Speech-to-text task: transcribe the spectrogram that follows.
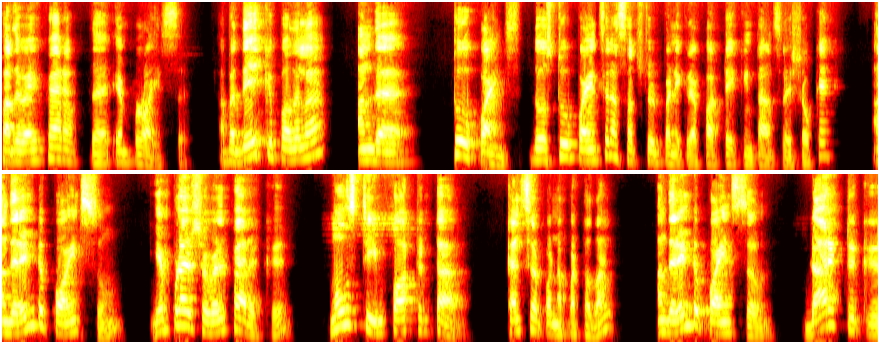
for the welfare of the employees. அப்போ தேக்கு பதிலாக அந்த டூ பாயிண்ட்ஸ் தோஸ் டூ பாயிண்ட்ஸை நான் சப்ஸ்டியூட் பண்ணிக்கிறேன் ஃபார் டேக்கிங் டிரான்ஸ்லேஷன் ஓகே அந்த ரெண்டு பாயிண்ட்ஸும் எம்ப்ளாயர்ஸ் வெல்ஃபேருக்கு மோஸ்ட் இம்பார்ட்டண்ட்டாக கன்சிடர் பண்ணப்பட்டதால் அந்த ரெண்டு பாயிண்ட்ஸும் டைரக்டருக்கு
